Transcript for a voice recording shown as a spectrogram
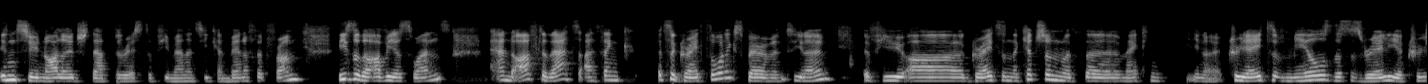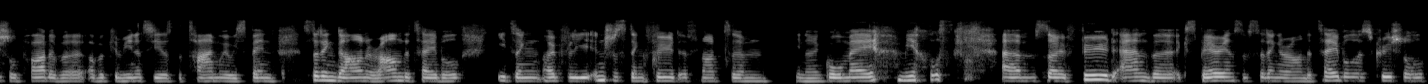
into knowledge that the rest of humanity can benefit from. These are the obvious ones. And after that, I think it's a great thought experiment you know? If you are great in the kitchen with uh, making you know creative meals this is really a crucial part of a of a community is the time where we spend sitting down around the table eating hopefully interesting food if not um, you know gourmet meals. Um, so food and the experience of sitting around a table is crucial.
